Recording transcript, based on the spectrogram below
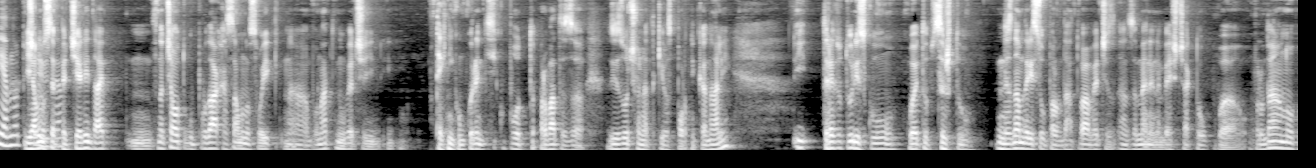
явно, печели, явно се да. печели. Да, в началото го продаха само на свои на абонати, но вече и, техни конкуренти си купуват правата за, за излучване на такива спортни канали. И третото риско, което също не знам дали се оправда, това вече за мен не беше чак толкова оправдано, но,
